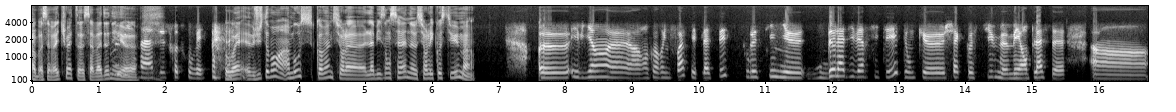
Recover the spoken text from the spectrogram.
Ah bah ça va être chouette, ça va donner. Oui, on a hâte de se retrouver. ouais, justement un mot quand même sur la mise en scène, sur les costumes. Euh, eh bien, euh, encore une fois, c'est placé sous le signe de la diversité. Donc, euh, chaque costume met en place un,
